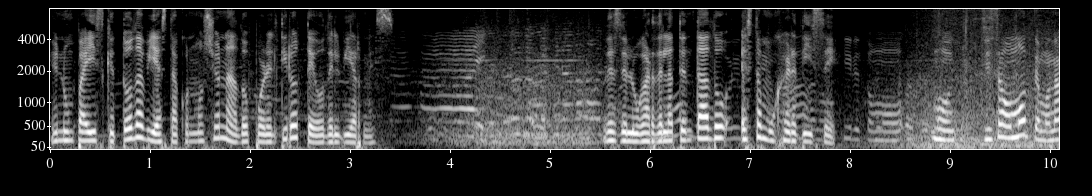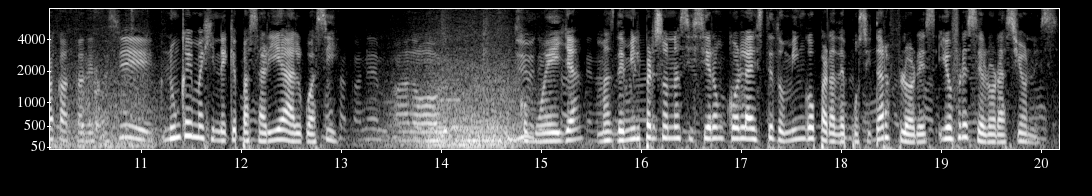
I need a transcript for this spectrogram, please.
en un país que todavía está conmocionado por el tiroteo del viernes. Desde el lugar del atentado, esta mujer dice, Nunca imaginé que pasaría algo así. Como ella, más de mil personas hicieron cola este domingo para depositar flores y ofrecer oraciones.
